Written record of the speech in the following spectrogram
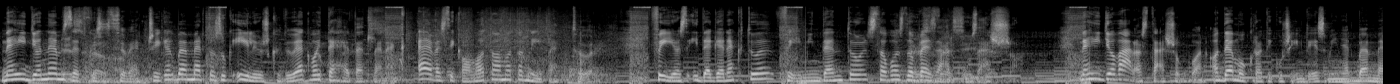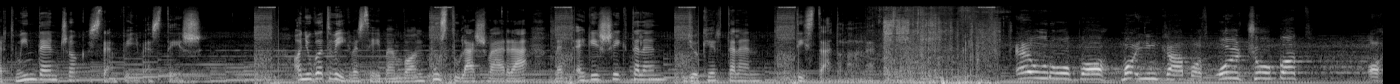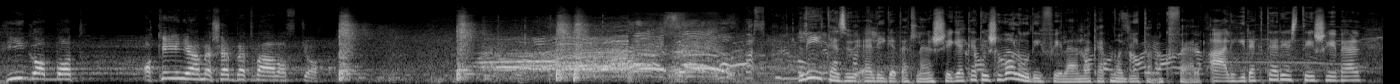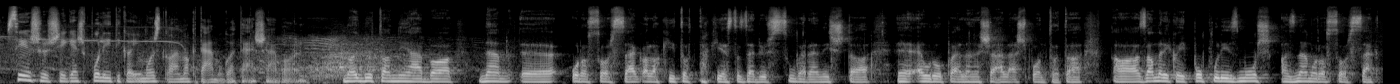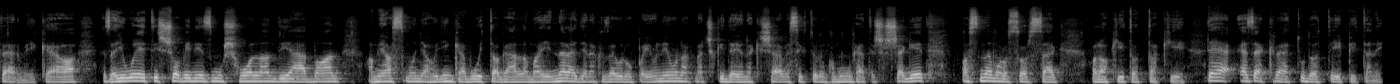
Ne higgy a nemzetközi szövetségekben, mert azok élősködőek vagy tehetetlenek. Elveszik a hatalmat a népettől. Félj az idegenektől, félj mindentől, szavazd a bezárkózásra. Ne higgy a választásokban, a demokratikus intézményekben, mert minden csak szemfényvesztés. A nyugat végveszélyben van, pusztulás vár rá, mert egészségtelen, gyökértelen, tisztátalan lett. Európa ma inkább az olcsóbbat, a hígabbat, a kényelmesebbet választja. Létező elégedetlenségeket és valódi félelmeket nagyítanak fel, álhírek terjesztésével, szélsőséges politikai mozgalmak támogatásával. Nagy-Britanniában nem ö, Oroszország alakította ki ezt az erős szuverenista ö, Európa ellenes álláspontot. A, az amerikai populizmus az nem Oroszország terméke. A, ez a jóléti sovinizmus Hollandiában, ami azt mondja, hogy inkább új tagállamai ne legyenek az Európai Uniónak, mert csak idejönnek és elveszik tőlünk a munkát és a segét, azt nem Oroszország alakította ki. De ezekre tudott építeni.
